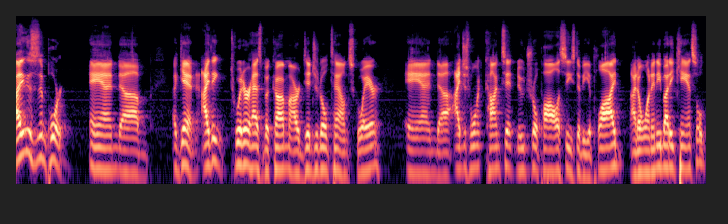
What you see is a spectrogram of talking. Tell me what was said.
I think this is important. And um, again, I think Twitter has become our digital town square. And uh, I just want content neutral policies to be applied. I don't want anybody canceled.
